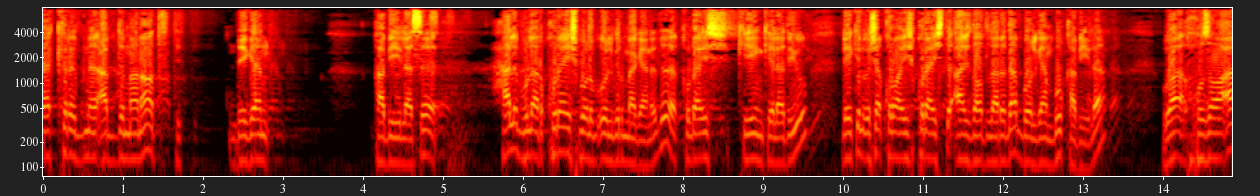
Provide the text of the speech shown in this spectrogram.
bakr ibn abdumanot degan qabilasi hali bular quraysh bo'lib o'lgurmagan edi quraysh keyin keladiyu lekin o'sha qurayshni ajdodlarida bo'lgan bu qabila va huzoa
